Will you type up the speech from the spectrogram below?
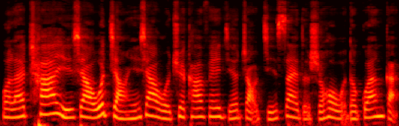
我来插一下，我讲一下我去咖啡节找集赛的时候我的观感。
